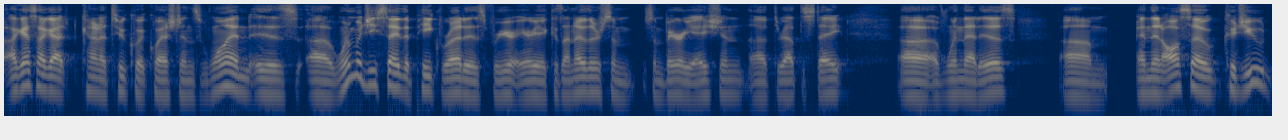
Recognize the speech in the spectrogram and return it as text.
I guess I got kind of two quick questions. One is uh, when would you say the peak rut is for your area? Because I know there's some some variation uh, throughout the state uh, of when that is. Um, and then also, could you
